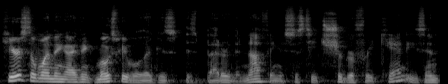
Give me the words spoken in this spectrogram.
here's the one thing I think most people think is, is better than nothing is just eat sugar-free candies. And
